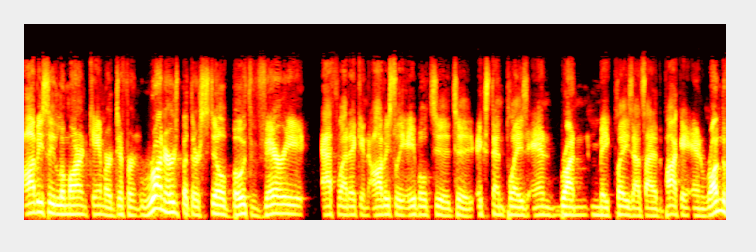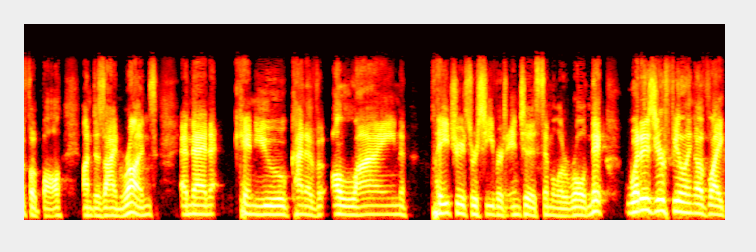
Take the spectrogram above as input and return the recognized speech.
obviously Lamar and Cam are different runners, but they're still both very athletic and obviously able to to extend plays and run make plays outside of the pocket and run the football on design runs. And then can you kind of align Patriots receivers into a similar role? Nick what is your feeling of like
